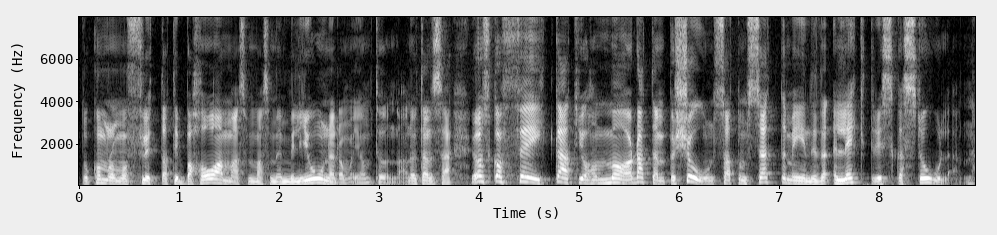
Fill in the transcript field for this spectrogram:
Då kommer de att flytta till Bahamas med massor med miljoner de har gömt undan. Utan så här, jag ska fejka att jag har mördat en person så att de sätter mig in i den elektriska stolen.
